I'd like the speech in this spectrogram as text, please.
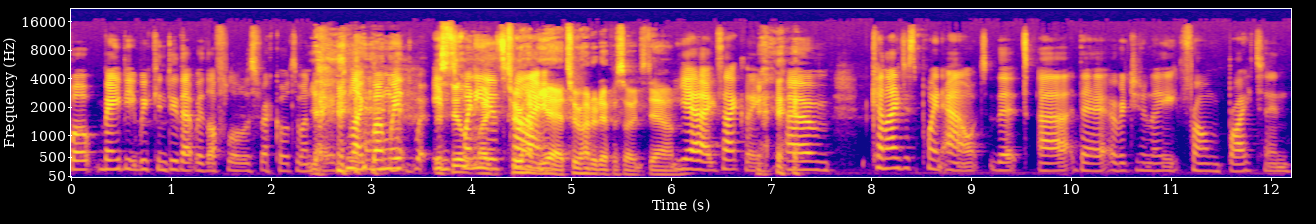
Well, maybe we can do that with our flawless records one Yeah. day. Like when we're in still 20 like years 200, time. yeah, 200 episodes down. Yeah, exactly. um, can I just point out that uh, they're originally from Brighton,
